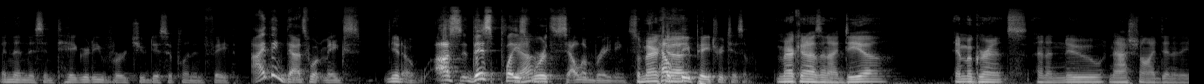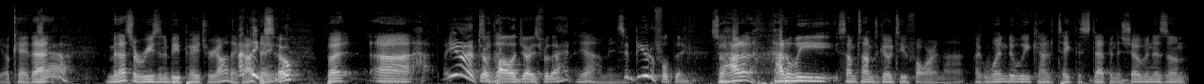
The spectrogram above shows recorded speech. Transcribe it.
and then this integrity, virtue, discipline, and faith. I think that's what makes you know us this place Yeah. worth celebrating. So America- healthy patriotism. America has an idea, immigrants, and a new national identity. Okay, that Yeah. I mean that's a reason to be patriotic. I I, think so. But uh, You don't have to So that- apologize for that. yeah, I mean, It's a beautiful thing. so how do how do we sometimes go too far in that? Like when do we kind of take the step into chauvinism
